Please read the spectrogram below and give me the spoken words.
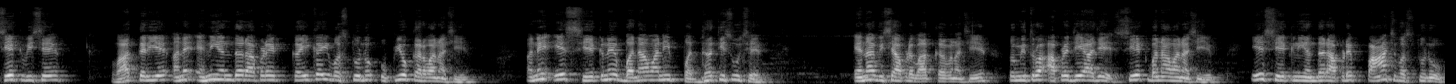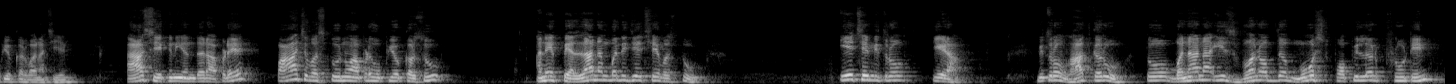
શેક વિશે વાત કરીએ અને એની અંદર આપણે કઈ કઈ વસ્તુનો ઉપયોગ કરવાના છીએ અને એ શેકને બનાવવાની પદ્ધતિ શું છે? એના વિશે આપણે વાત કરવાના છીએ. તો મિત્રો, આપણે જે આજે શેક બનાવવાના છીએ, એ શેકની અંદર આપણે પાંચ વસ્તુનો ઉપયોગ કરવાના છીએ. આ શેકની અંદર આપણે પાંચ વસ્તુનો આપણે ઉપયોગ કરશું. અને પહેલા નંબરની જે છે વસ્તુ, એ છે મિત્રો, કેળા. મિત્રો, વાત કરું તો banana is one of the most popular fruit in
